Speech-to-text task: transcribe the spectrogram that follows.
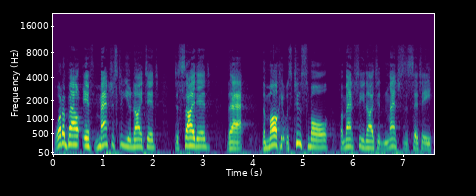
What about if Manchester United decided that the market was too small for Manchester United and Manchester City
